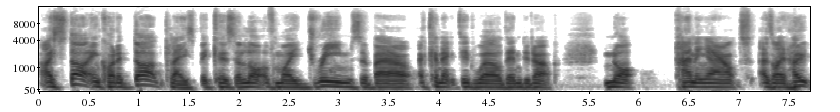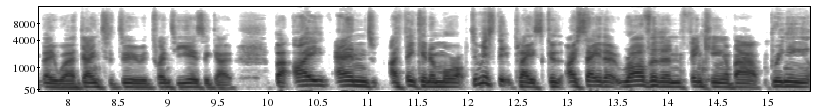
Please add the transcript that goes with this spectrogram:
I start in quite a dark place because a lot of my dreams about a connected world ended up not panning out as I'd hoped they were going to do 20 years ago. But I end, I think, in a more optimistic place because I say that rather than thinking about bringing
